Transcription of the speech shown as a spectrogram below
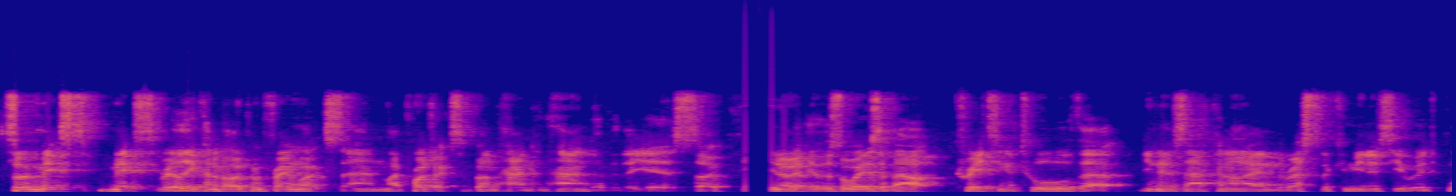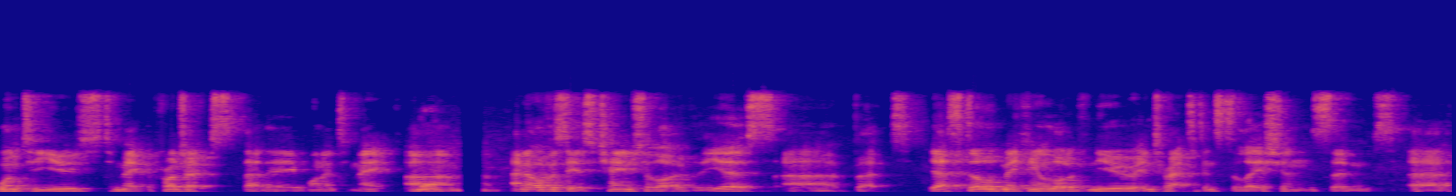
sort of mixed, mixed, really kind of openFrameworks, and my projects have gone hand in hand over the years. So you know, it was always about creating a tool that, you know, Zach and I and the rest of the community would want to use to make the projects that they wanted to make. Um, and obviously it's changed a lot over the years, uh, but yeah, still making a lot of new interactive installations and uh,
